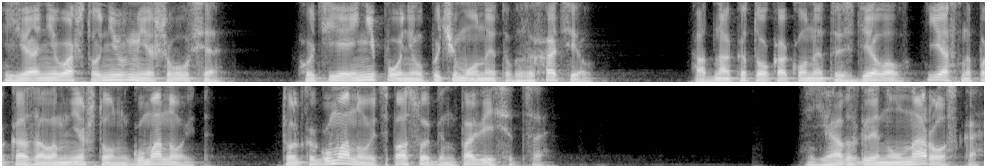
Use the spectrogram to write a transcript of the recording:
Я ни во что не вмешивался, хоть я и не понял, почему он этого захотел. Однако то, как он это сделал, ясно показало мне, что он гуманоид. Только гуманоид способен повеситься. Я взглянул на Роско.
